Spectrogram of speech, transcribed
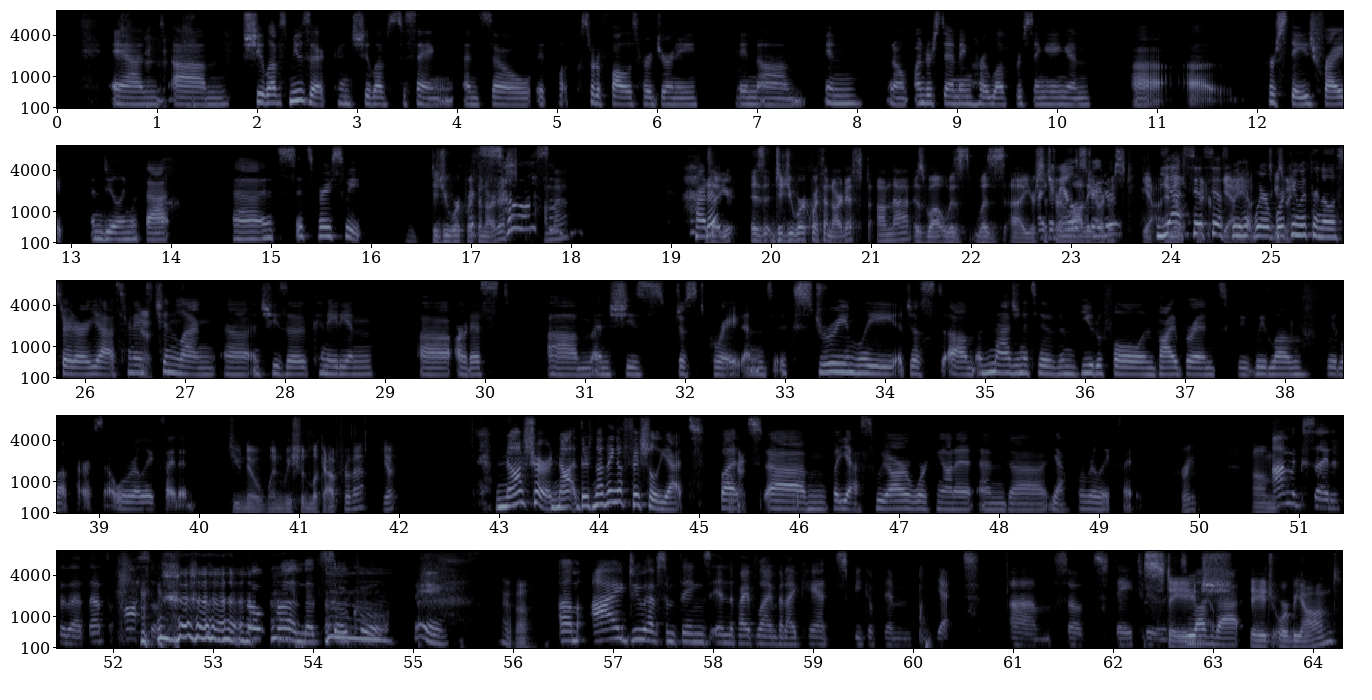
and um, she loves music and she loves to sing, and so it f- sort of follows her journey in um, in you know understanding her love for singing and uh, uh, her stage fright and dealing with that. Uh, and it's it's very sweet. Did you work with That's an artist so awesome. on that? Pardon? Is, your, is it? Did you work with an artist on that as well? Was was uh, your Like sister in law the artist? Yeah. Yes, yes, yes. Yeah, we, yeah. we're Excuse working me. with an illustrator. Yes, her name's Yeah. Qin Leng, uh, and she's a Canadian uh, artist. Um, and she's just great and extremely just um, imaginative and beautiful and vibrant. We we love we love her, so we're really excited. Do you know when we should look out for that yet? Not sure. Not there's nothing official yet, but um, but yes, we are working on it, and uh, yeah, we're really excited. Great. Um, I'm excited for that. That's awesome. so fun. That's so cool. Thanks. Yeah. Um, I do have some things in the pipeline, but I can't speak of them yet. Um, so stay tuned. Stage, Love that. stage or beyond.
